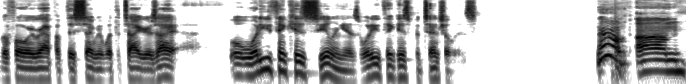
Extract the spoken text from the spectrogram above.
before we wrap up this segment with the Tigers. I, what do you think his ceiling is? What do you think his potential is? No, um,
